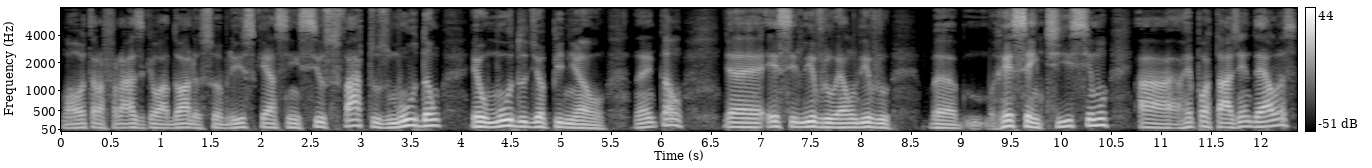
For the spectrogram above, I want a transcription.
uma outra frase que eu adoro sobre isso que é assim: se os fatos mudam, eu mudo de opinião. Né? Então, é, esse livro é um livro uh, recentíssimo. A reportagem delas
